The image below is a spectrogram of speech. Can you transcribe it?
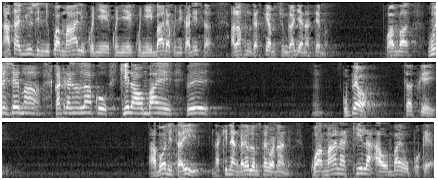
hata juzi nilikuwa mahali kwenye kwenye kwenye ibada kwenye kanisa alafu nikasikia mchungaji anasema kwamba umesema katika neno lako kila ambaye hupewa hmm? kupewa sasikia hii. Ambao ni sahihi lakini angalia ule mstari wa nane. Kwa maana kila aombaye hupokea.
